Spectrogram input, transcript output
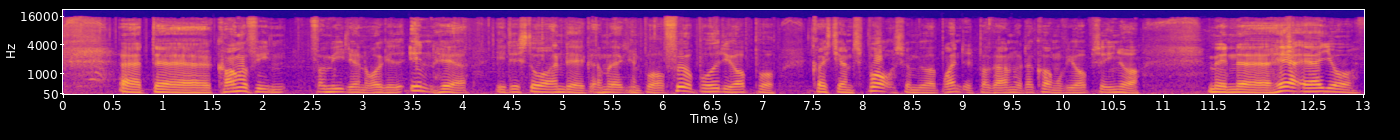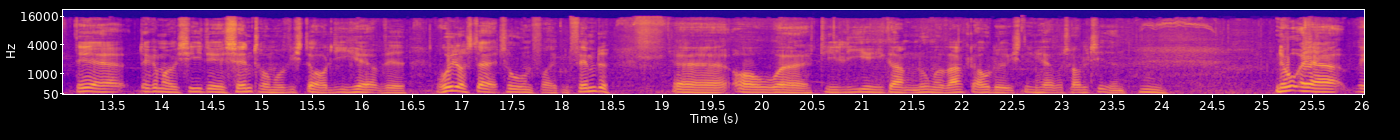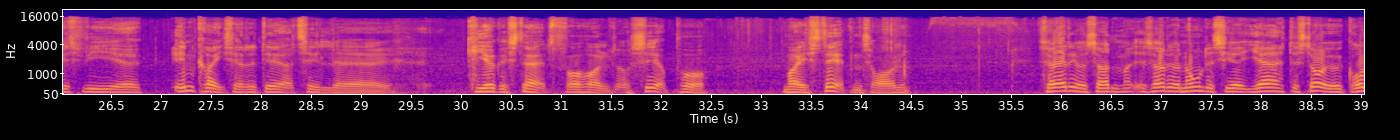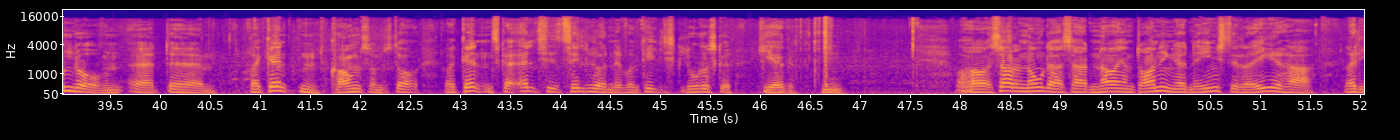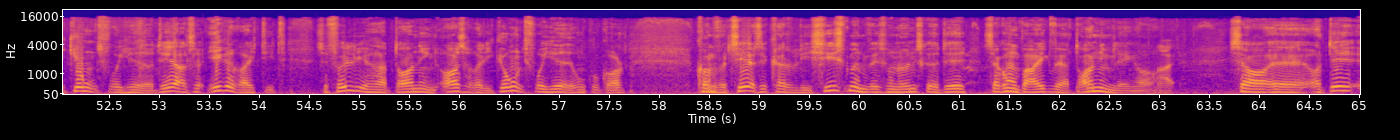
at øh, kongefamilien rykkede ind her i det store anlæg af Malienborg. Før boede de op på Christiansborg, som jo er brændt et par gange, og der kommer vi op senere. Men øh, her er jo, det, er, det kan man jo sige, det er centrum, og vi står lige her ved rytterstatuen fra den 5. Øh, og øh, de er lige i gang nu med vagtafløsning her på 12-tiden. Mm. Nu er, hvis vi øh, indkredser det der til øh, kirkestatsforholdet og ser på majestatens rolle, så er det jo sådan, så er det jo nogen, der siger, ja, det står jo i grundloven, at øh, regenten, kongen som det står, regenten skal altid tilhøre den evangelisk-lutherske kirke. Mm. Og så er der nogen, der har sagt, at dronningen er den eneste, der ikke har religionsfrihed, og det er altså ikke rigtigt. Selvfølgelig har dronningen også religionsfrihed. Hun kunne godt konvertere til katolicismen, hvis hun ønskede det. Så kan hun bare ikke være dronning længere. Nej. Så, øh, og det,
